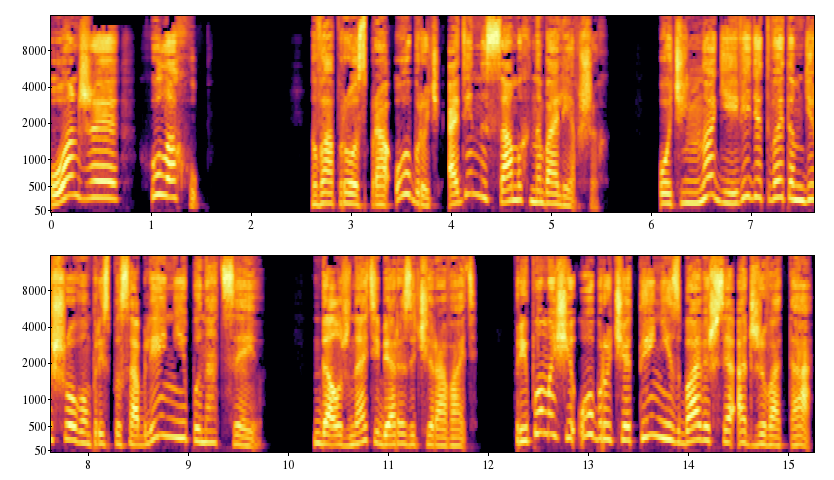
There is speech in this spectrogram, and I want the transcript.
он же хулахуп. Вопрос про обруч — один из самых наболевших. Очень многие видят в этом дешевом приспособлении панацею. Должна тебя разочаровать. При помощи обруча ты не избавишься от живота,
